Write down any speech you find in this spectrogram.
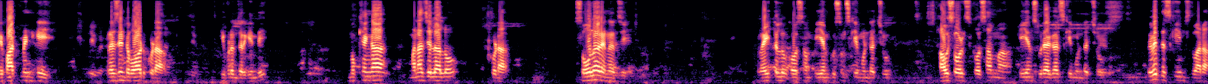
డిపార్ట్మెంట్కి ప్రెసిడెంట్ అవార్డు కూడా ఇవ్వడం జరిగింది. ముఖ్యంగా మన జిల్లాలో కూడా సోలార్ ఎనర్జీ. రైతుల కోసం పిఎం కుసుమ్ స్కీమ్ ఉండొచ్చు. హౌస్ హోల్డ్స్ కోసం పిఎం సూర్యాగర్ స్కీమ్ ఉండొచ్చు. వివిధ స్కీమ్స్ ద్వారా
